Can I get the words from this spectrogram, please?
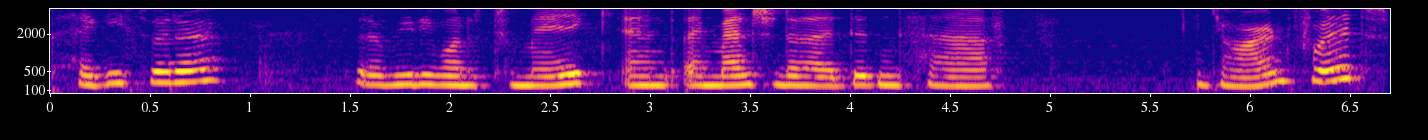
Peggy sweater that I really wanted to make and I mentioned that I didn't have yarn for it.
